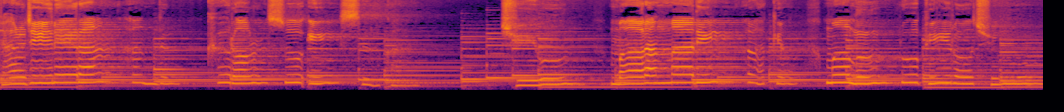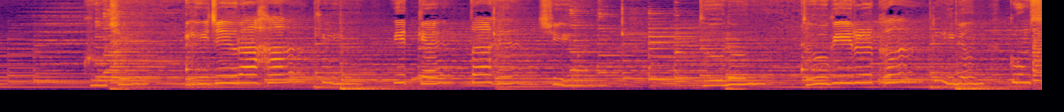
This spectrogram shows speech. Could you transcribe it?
잘 지내라 한들 그럴 수 있을까? 쉬운 말 한마디 아껴 마음으로 빌어주 굳이 잊으라 하기 있겠다 했지요. 두눈 두 귀를 가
